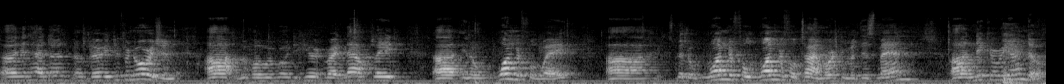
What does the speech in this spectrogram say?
uh, it had a, a very different origin. Uh, well, we're going to hear it right now, played uh, in a wonderful way. Uh, it's been a wonderful, wonderful time working with this man, uh, Nick Ariondo.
